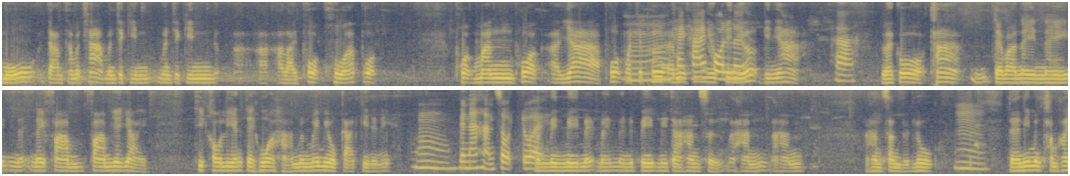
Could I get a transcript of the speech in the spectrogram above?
หมูตามธรรมชาติมันจะกินมันจะกินอะอะอะไรพวกหัวพวกพวกมันพวกอ่าหญ้าพวกวัชพืชอืมอันนี้คล้ายๆกินคนกินเลยเยอะกินหญ้าค่ะแล้วก็ถ้าแต่ว่าในในในในฟาร์มฟาร์มใหญ่ ๆ ที่เขาเลี้ยงแต่หัวอาหารมันไม่มีโอกาสกินอันนี้ อืมเป็นอาหารสดด้วย มันมีมีมีมีมีมีมีแต่อาหารเสริมอาหารอาหารอาหารสันเป็นลูก อืมแต่อันนี้มันทำให้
